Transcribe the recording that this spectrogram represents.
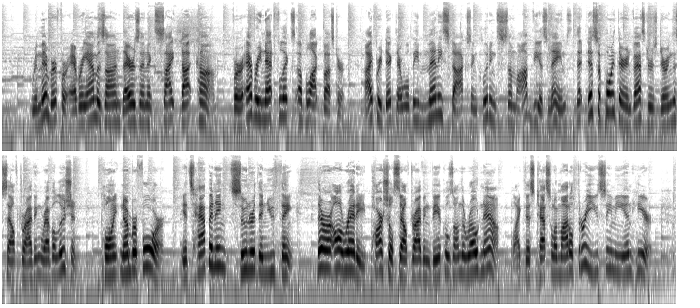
Remember, for every Amazon, there's an Excite.com. For every Netflix, a blockbuster. I predict there will be many stocks, including some obvious names, that disappoint their investors during the self driving revolution. Point number four it's happening sooner than you think. There are already partial self driving vehicles on the road now, like this Tesla Model 3 you see me in here.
